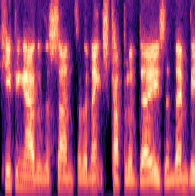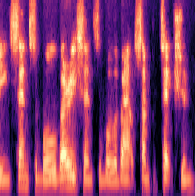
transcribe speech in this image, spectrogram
keeping out of the sun for the next couple of days, and then being sensible, very sensible about sun protection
